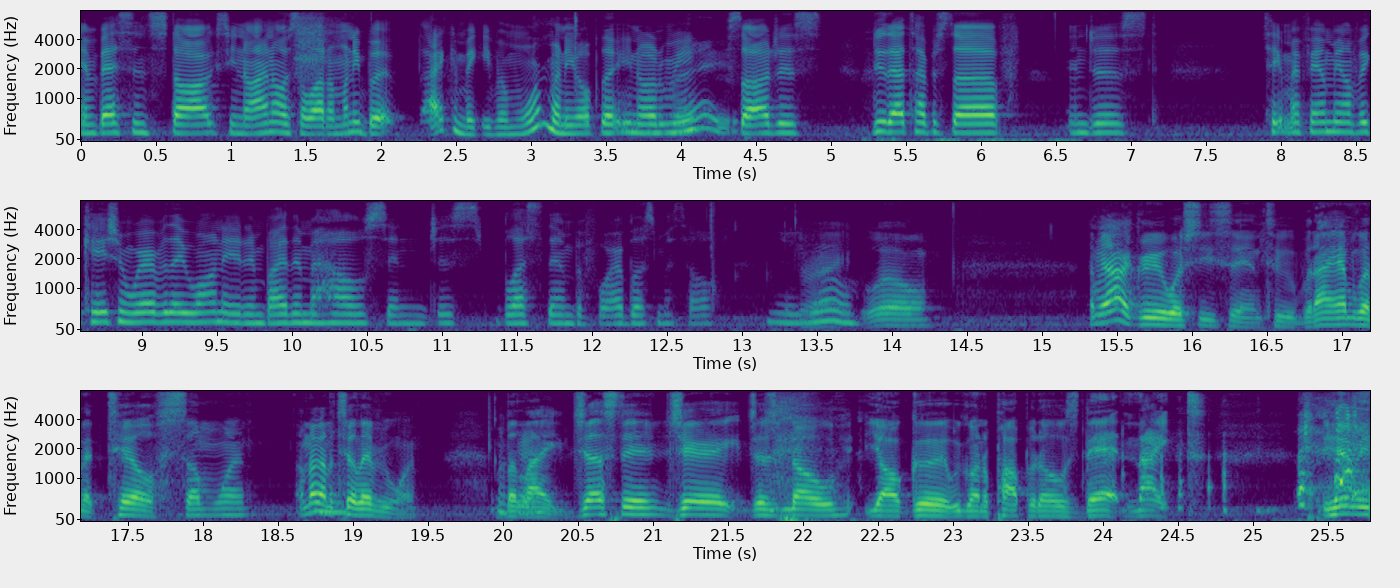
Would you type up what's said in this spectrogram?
invest in stocks. You know, I know it's a lot of money, but I can make even more money off that. You know what I mean? Right. So I'll just do that type of stuff and just take my family on vacation wherever they wanted and buy them a house and just bless them before I bless myself. There you Right. go. Well, I mean, I agree with what she's saying too, but I am going to tell someone. I'm not going to tell everyone. But Mm-hmm. Okay. like Justin, Jared, just know y'all good. We're gonna pop of those that night. You hear me?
